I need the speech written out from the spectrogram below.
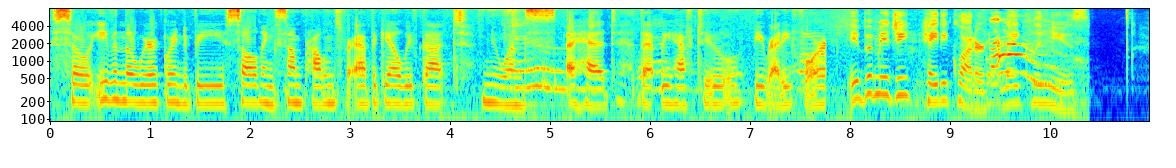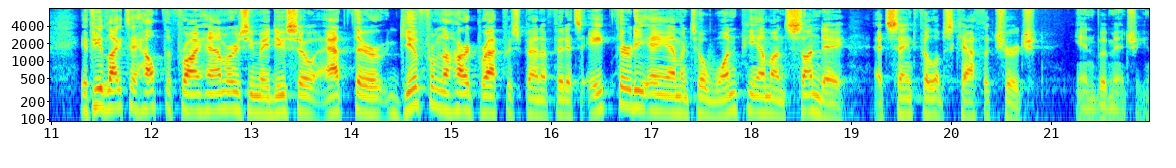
So even though we're going to be solving some problems for Abigail, we've got new ones ahead that we have to be ready for. In Bemidji, Haydee Clotter, Lakeland News. If you'd like to help the Freihammers, you may do so at their Give from the Heart breakfast benefit. It's 8.30 a.m. until 1 p.m. on Sunday at St. Philip's Catholic Church in Bemidji.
